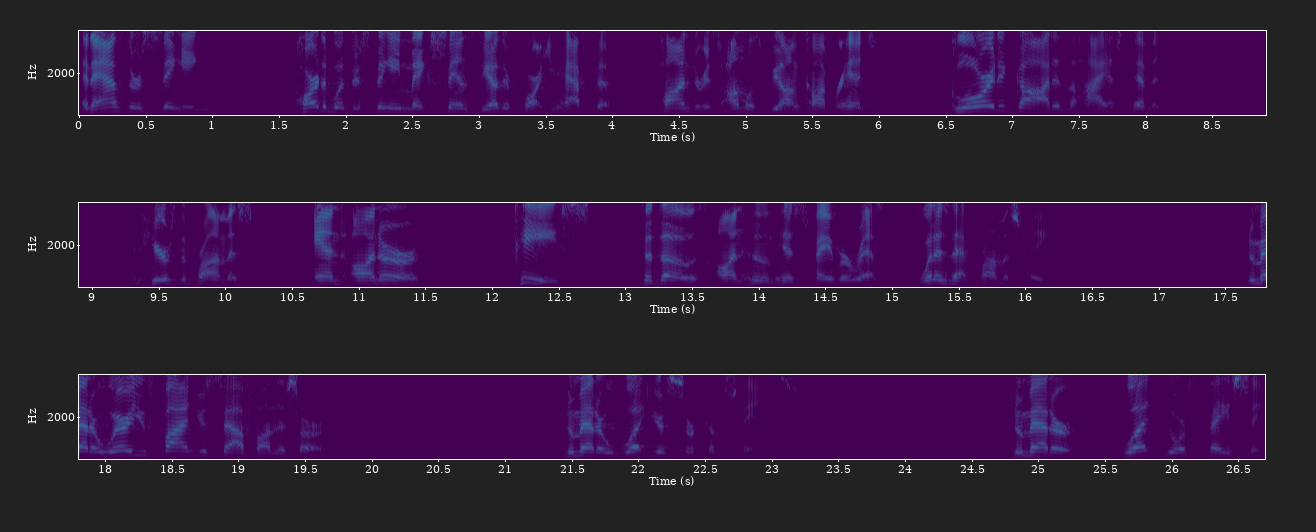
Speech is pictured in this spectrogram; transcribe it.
And as they're singing, part of what they're singing makes sense. The other part you have to ponder is almost beyond comprehension. Glory to God in the highest heaven. And here's the promise and on earth, peace to those on whom his favor rests. What does that promise mean? No matter where you find yourself on this earth, no matter what your circumstance, no matter what you're facing,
